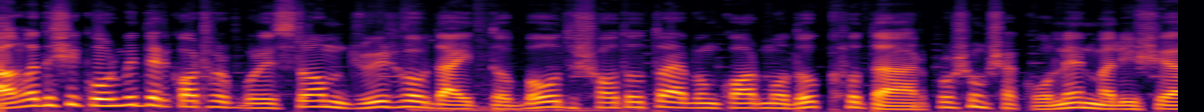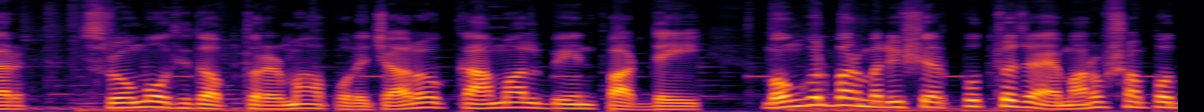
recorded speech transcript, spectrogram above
বাংলাদেশি কর্মীদের কঠোর পরিশ্রম, দৃঢ় দায়িত্ববোধ, সততা এবং কর্মদক্ষতার প্রশংসা করলেন মালয়েশিয়ার শ্রম অধিদপ্তরের মহাপরিচালক কামাল বিন পারদেই। মঙ্গলবার মালয়েশিয়ার পুত্রজায় মানব সম্পদ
